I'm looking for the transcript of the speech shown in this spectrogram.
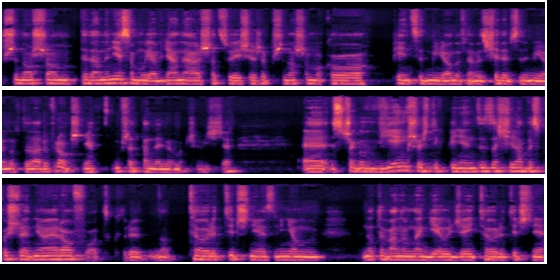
przynoszą, te dane nie są ujawniane, ale szacuje się, że przynoszą około 500 milionów, nawet 700 milionów dolarów rocznie, przed pandemią oczywiście e, z czego większość tych pieniędzy zasila bezpośrednio Aeroflot, który no, teoretycznie jest linią notowaną na giełdzie i teoretycznie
